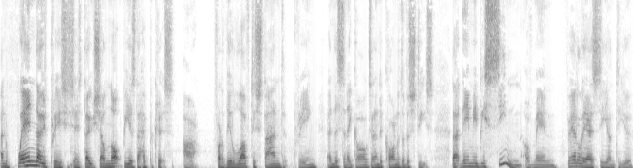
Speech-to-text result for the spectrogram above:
And when thou prayest, he says, thou shalt not be as the hypocrites are, for they love to stand praying in the synagogues and in the corners of the streets, that they may be seen of men. Verily I say unto you,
